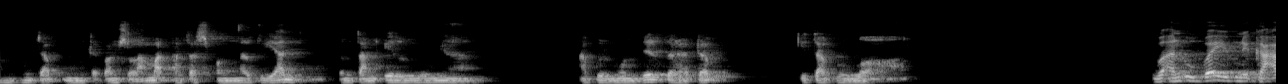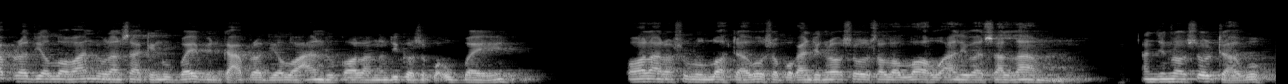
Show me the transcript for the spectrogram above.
Mengucap mengucapkan selamat atas pengertian tentang ilmunya Abdul Mundir terhadap kitabullah. Wa an Ubay bin Ka'ab radhiyallahu anhu lan saking Ubay bin Ka'ab radhiyallahu anhu kala ngendika sapa Ubay Qala Rasulullah dawuh sapa Kanjeng Rasul sallallahu alaihi wasallam. Kanjeng Rasul dawuh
